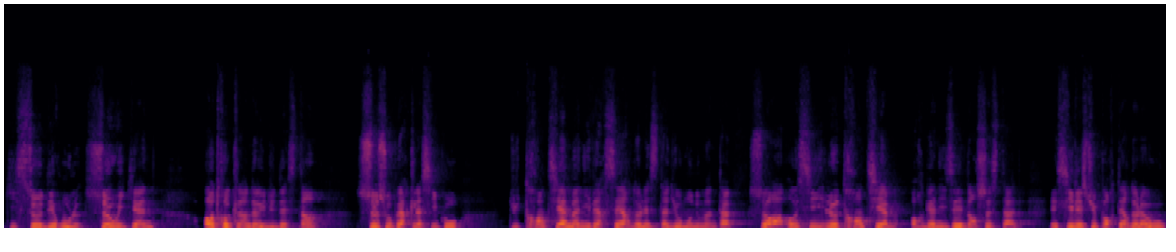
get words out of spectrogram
qui se déroule ce week-end. Autre clin d'œil du destin, ce Super Classico du 30e anniversaire de l'Estadio Monumental sera aussi le 30e organisé dans ce stade. Et si les supporters de la OU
